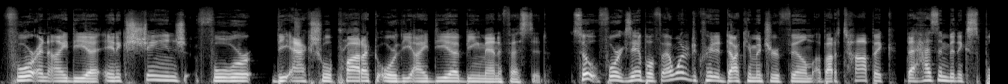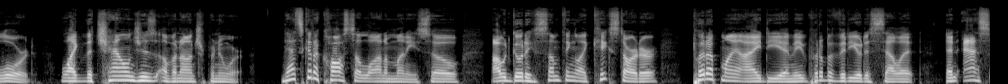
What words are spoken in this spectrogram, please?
for an idea in exchange for the actual product or the idea being manifested. So, for example, if I wanted to create a documentary film about a topic that hasn't been explored, like the challenges of an entrepreneur, that's going to cost a lot of money. So, I would go to something like Kickstarter put up my idea, maybe put up a video to sell it, and ask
